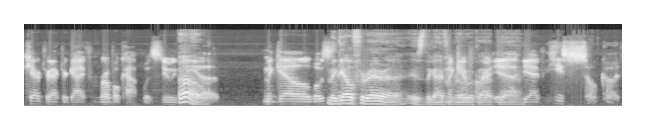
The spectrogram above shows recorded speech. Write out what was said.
character actor guy from RoboCop was doing Oh. the uh, Miguel. What was Miguel Ferreira is the guy from Miguel RoboCop. Ferrer. Yeah, yeah, he's so good.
